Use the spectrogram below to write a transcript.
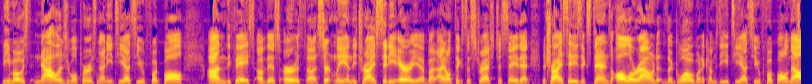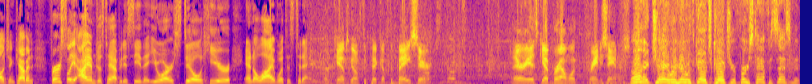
the most knowledgeable person on ETSU football on the face of this earth, uh, certainly in the Tri City area, but I don't think it's a stretch to say that the Tri Cities extends all around the globe when it comes to ETSU football knowledge. And Kevin, firstly, I am just happy to see that you are still here and alive with us today. Kev's going to have to pick up the pace here. There he is, Kevin Brown with Randy Sanders. All right, Jay, we're here with Coach. Coach, your first half assessment.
